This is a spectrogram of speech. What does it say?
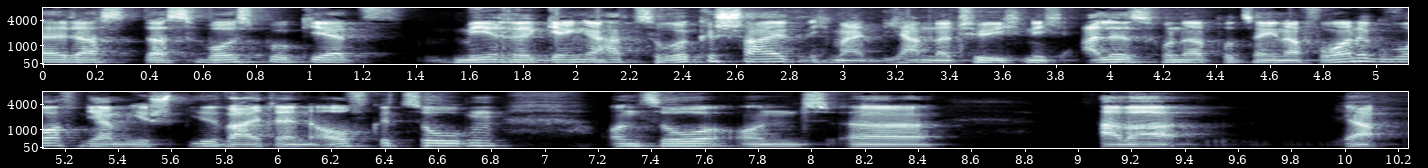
äh, dass, dass Wolfsburg jetzt mehrere Gänge hat zurückgeschalten. Ich meine, die haben natürlich nicht alles hundertprozentig nach vorne geworfen, die haben ihr Spiel weiterhin aufgezogen und so. Und äh, aber ja,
